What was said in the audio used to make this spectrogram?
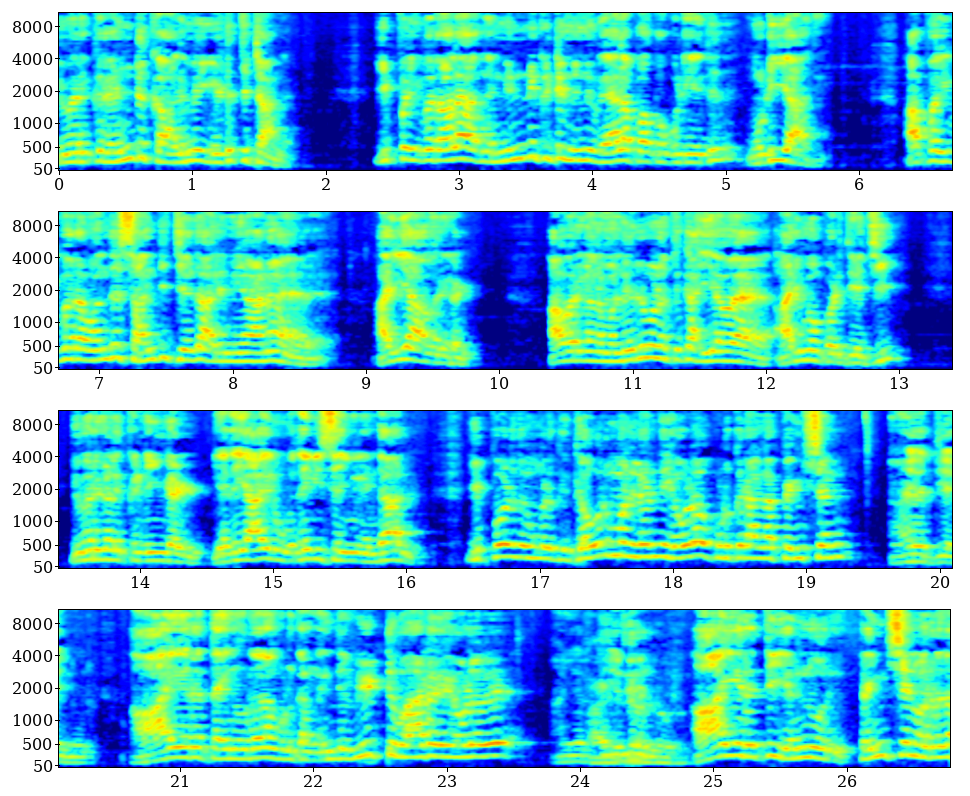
இவருக்கு ரெண்டு காலுமே எடுத்துட்டாங்க. இப்போ இவரால் அந்த நின்றுக்கிட்டு நின்று வேலை பார்க்கக்கூடியது முடியாது. அப்போ இவரை வந்து சந்திச்சது அருமையான ஐயா அவர்கள். அவர்கள் நம்ம நிறுவனத்துக்கு ஐயாவை அறிமுகப்படுத்தி வச்சு இவர்களுக்கு நீங்கள் எதையாயிலும் உதவி செய்யுங்கள் என்றால் இப்பொழுது உங்களுக்கு கவர்மெண்ட்ல இருந்து எவ்வளவு கொடுக்குறாங்க பென்ஷன் ஆயிரத்தி ஐநூறு. ஆயிரத்தி ஐநூறு தான் கொடுக்காங்க. இந்த வீட்டு வாடகை எவ்வளவு? ஆயிரத்தி எண்ணூறு. ஆயிரத்தி எண்ணூறு. பென்ஷன் வர்றது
